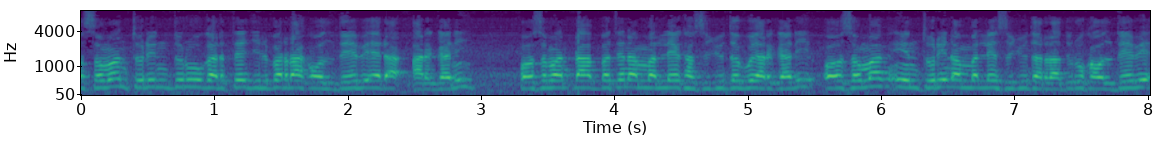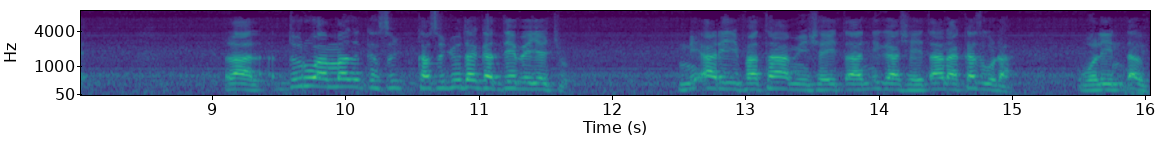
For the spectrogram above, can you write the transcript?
osoman turin duruu gartee jilbarraa ka ol deebi'e arganii osoman dhaabbatin ammallee ka sujuuda bu'e arganii osoman hin turin ammallee sujuudarraa duruu ka ol deebi'e laal duruu amma ka sujuuda gad deebi'e ni ariifataami shayxaanni gaa shayxaan akkas godha waliin dhawi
